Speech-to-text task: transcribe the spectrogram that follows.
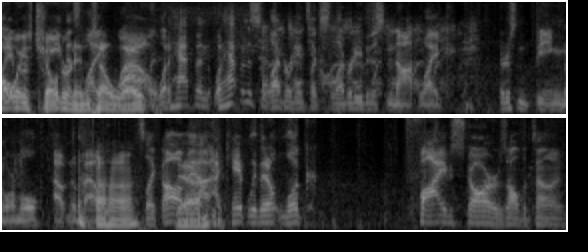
were always children until like, woke. Wow, what happened? What happened to celebrity? It's like celebrity they're just not like they're just being normal out and about. Uh-huh. It's like, oh Yeah. man, I, I can't believe they don't look five stars all the time.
